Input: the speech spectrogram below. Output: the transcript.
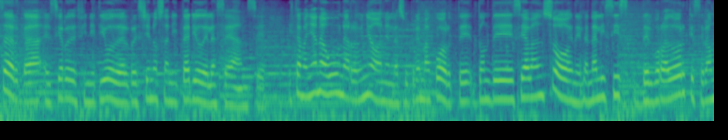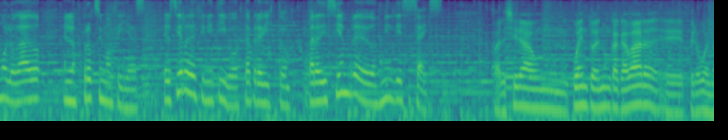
cerca el cierre definitivo del relleno sanitario de la SEAMSE. Esta mañana hubo una reunión en la Suprema Corte donde se avanzó en el análisis del borrador que será homologado en los próximos días. El cierre definitivo está previsto para diciembre de 2016. Pareciera un cuento de nunca acabar, eh, pero bueno,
